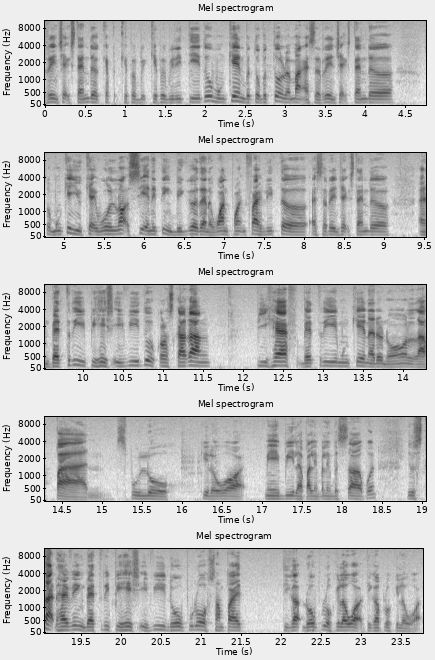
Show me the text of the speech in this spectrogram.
range extender capability tu mungkin betul-betul memang as a range extender. So mungkin you can will not see anything bigger than a 1.5 liter as a range extender. And battery PHEV tu kalau sekarang PHEV battery mungkin I don't know 8 10 kilowatt maybe lah paling-paling besar pun. You start having battery PHEV 20 sampai 30, 20 kilowatt 30 kilowatt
